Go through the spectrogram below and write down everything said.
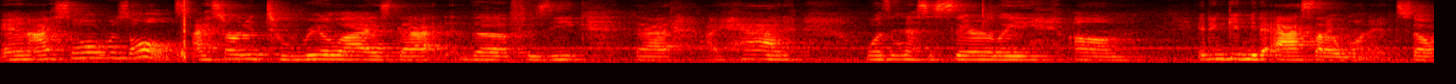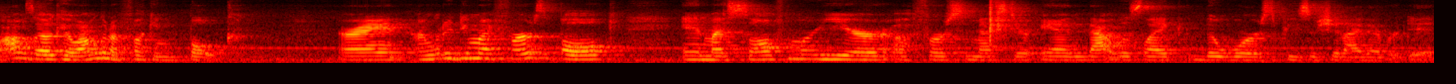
And I saw results. I started to realize that the physique that I had wasn't necessarily, um, it didn't give me the ass that I wanted. So I was like, okay, well, I'm gonna fucking bulk all right i'm gonna do my first bulk in my sophomore year of first semester and that was like the worst piece of shit I've ever did.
